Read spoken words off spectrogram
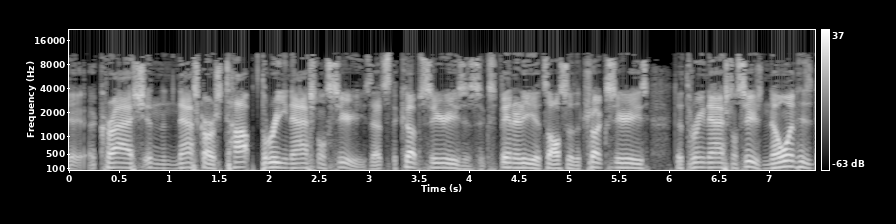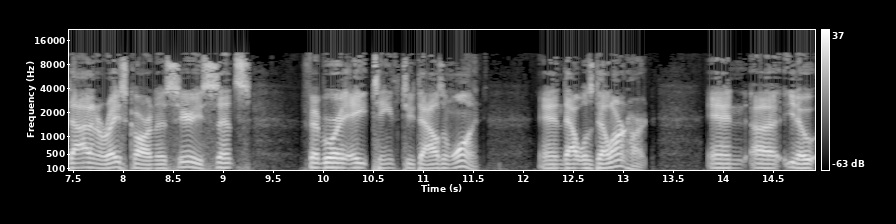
a crash in the NASCAR's top three national series. That's the Cup Series, it's Xfinity, it's also the Truck Series, the three national series. No one has died in a race car in those series since February 18th, 2001. And that was Dale Earnhardt. And, uh, you know,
